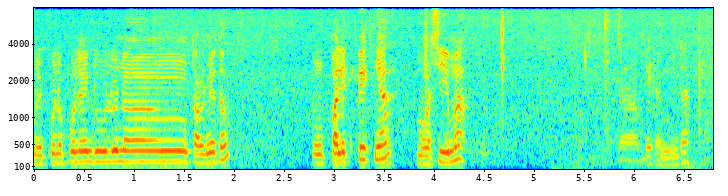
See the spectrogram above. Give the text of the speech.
May pula-pula yung dulo ng, tawag nito? Yung palikpik niya, mga sima. Grabe. Ganda.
